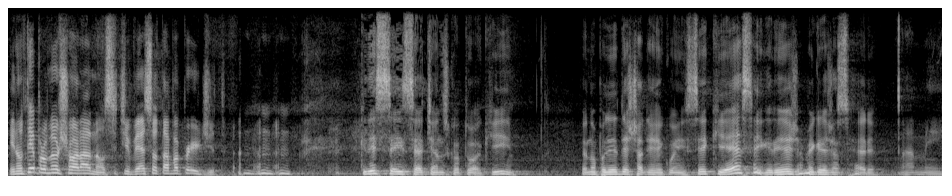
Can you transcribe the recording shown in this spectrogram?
E não tem problema eu chorar, não. Se tivesse, eu estava perdido. Que desses seis, sete anos que eu estou aqui, eu não poderia deixar de reconhecer que essa igreja é uma igreja séria. Amém.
